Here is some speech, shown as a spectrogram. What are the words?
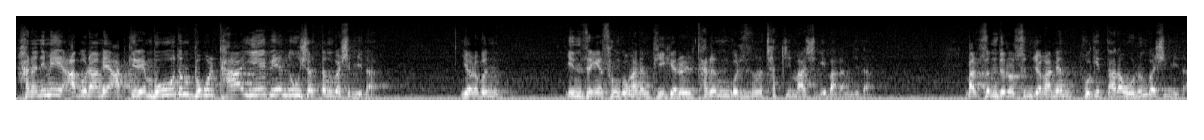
하나님이 아브라함의 앞길에 모든 복을 다 예배해 놓으셨던 것입니다. 여러분 인생에 성공하는 비결을 다른 곳에서 찾지 마시기 바랍니다. 말씀대로 순종하면 복이 따라오는 것입니다.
